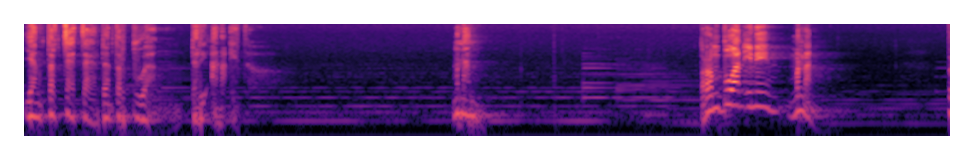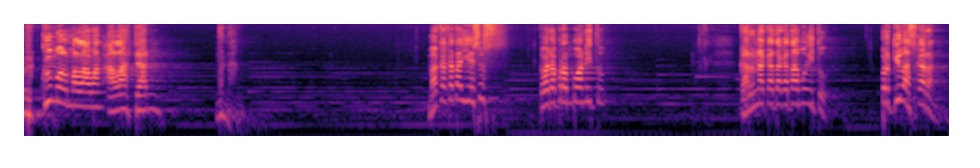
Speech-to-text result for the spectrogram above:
yang tercecer dan terbuang dari anak itu. Menang. Perempuan ini menang. Bergumul melawan Allah dan menang. Maka kata Yesus kepada perempuan itu, karena kata-katamu itu, pergilah sekarang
